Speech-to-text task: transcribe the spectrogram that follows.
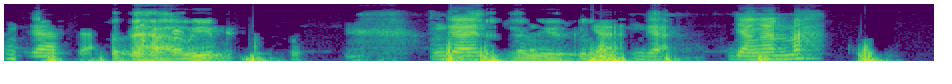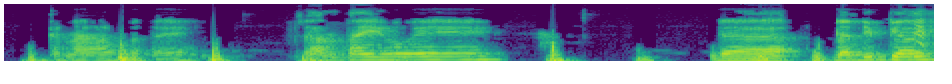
Enggak, enggak. Teh Halip. Enggak, gitu. enggak, enggak. Janganlah. Kenapa teh? Santai we. Udah, udah dipilih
